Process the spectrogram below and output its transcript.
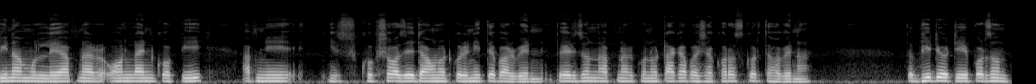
বিনামূল্যে আপনার অনলাইন কপি আপনি খুব সহজে ডাউনলোড করে নিতে পারবেন। তো এর জন্য আপনার কোনো টাকা পয়সা খরচ করতে হবে না। তো ভিডিওটি এ পর্যন্ত।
